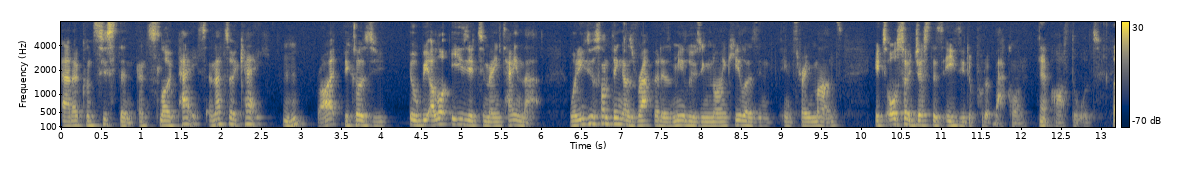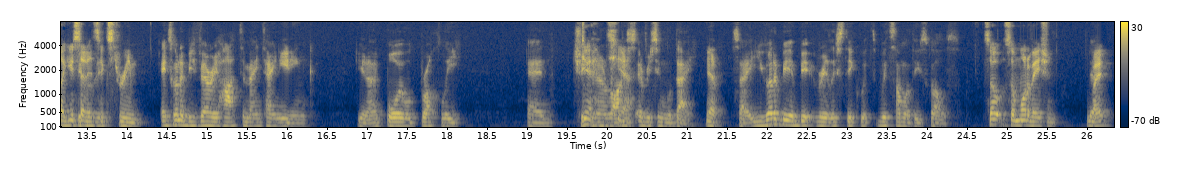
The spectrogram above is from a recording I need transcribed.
at a consistent and slow pace, and that's okay, Mhm. right? Because you, it'll be a lot easier to maintain that. When you do something as rapid as me losing nine kilos in, in three months, it's also just as easy to put it back on Yeah. afterwards. Like you said, it's it's- extreme. It's going to be very hard to maintain eating, you know, boiled broccoli and chicken Yeah, and rice yeah. every single day. Yep. So you got to be a bit realistic with with some of these goals. So so motivation, Yeah. right?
